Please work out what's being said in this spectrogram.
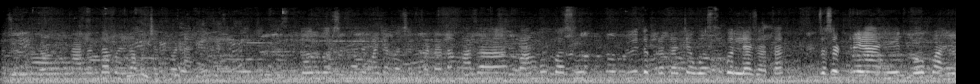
नालंदा महिला बचत गट आहे. दोन वर्ष झाले माझ्या बचत गटाला माझा बांबूपासून विविध प्रकारच्या वस्तू बनल्या जातात. जसं ट्रे आहे कप आहे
